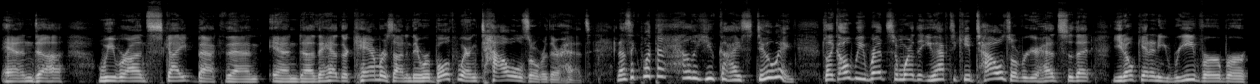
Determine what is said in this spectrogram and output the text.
And uh, we were on Skype back then, and uh, they had their cameras on, and they were both wearing towels over their heads. And I was like, "What the hell are you guys doing?" Like, "Oh, we read somewhere that you have to keep towels over your head so that you don't get any reverb or or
